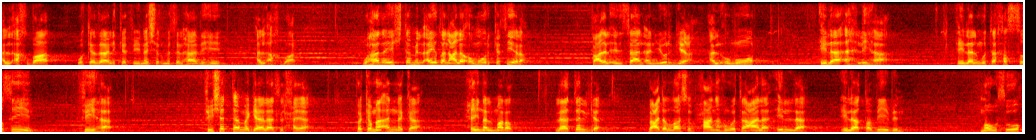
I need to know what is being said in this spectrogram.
الأخبار وكذلك في نشر مثل هذه الأخبار. وهذا يشتمل أيضا على أمور كثيرة فعلى الإنسان أن يرجع الأمور إلى أهلها إلى المتخصصين فيها. في شتى مجالات الحياة فكما أنك حين المرض لا تلجأ بعد الله سبحانه وتعالى إلا إلى طبيب موثوق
